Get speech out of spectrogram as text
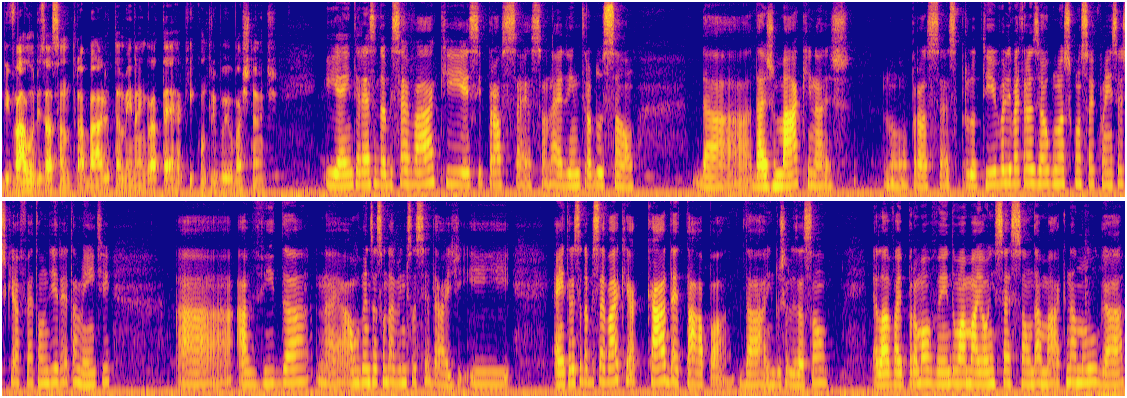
de valorização do trabalho também na Inglaterra que contribuiu bastante. E é interessante observar que esse processo, né, de introdução da, das máquinas no processo produtivo, ele vai trazer algumas consequências que afetam diretamente a, a vida, né, a organização da vida em sociedade. E é interessante observar que a cada etapa da industrialização, ela vai promovendo uma maior inserção da máquina no lugar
